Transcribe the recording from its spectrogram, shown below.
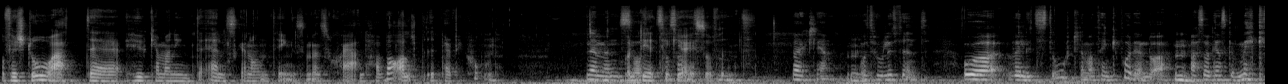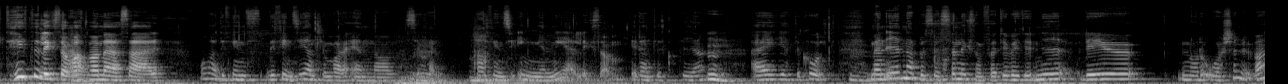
Och förstå att eh, hur kan man inte älska någonting som ens själ har valt i perfektion. Nej, men så, och det tycker så, jag är så fint. Mm. Verkligen, mm. otroligt fint. Och väldigt stort när man tänker på det ändå. Mm. Alltså ganska mäktigt liksom ja. att man är så här Åh, det, finns, det finns egentligen bara en av sig mm. själv. Det finns ju ingen mer liksom, identisk kopia. Mm. Nej, jättecoolt. Mm. Men i den här processen, liksom, för att jag vet ju, ni, det är ju några år sedan nu va?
